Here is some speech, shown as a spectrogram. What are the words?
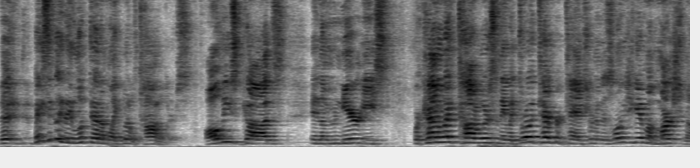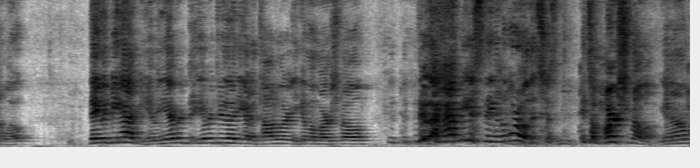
the, basically they looked at them like little toddlers. All these gods in the Near East were kind of like toddlers, and they would throw a temper tantrum, and as long as you gave them a marshmallow, they would be happy. I mean, you ever you ever do that? You got a toddler, you give them a marshmallow. They're the happiest thing in the world. It's just it's a marshmallow, you know.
